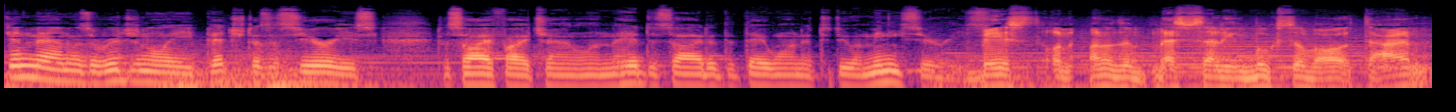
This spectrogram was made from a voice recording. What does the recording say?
Tin Man was originally pitched as a series to Sci-Fi Channel, and they had decided that they wanted to do a miniseries. Based on one of the best-selling books of all time,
